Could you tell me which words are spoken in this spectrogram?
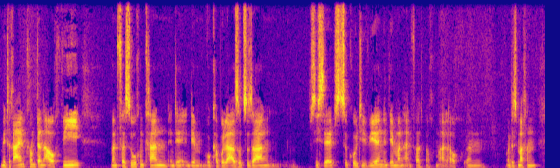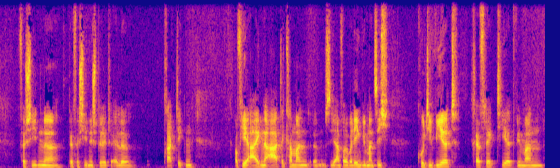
mit reinkommt, dann auch, wie man versuchen kann, in, de, in dem Vokabular sozusagen sich selbst zu kultivieren, indem man einfach nochmal auch, ähm, und das machen verschiedene, der verschiedene spirituelle Praktiken. Auf je eigene Art, da kann man ähm, sich einfach überlegen, wie man sich kultiviert, reflektiert, wie man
